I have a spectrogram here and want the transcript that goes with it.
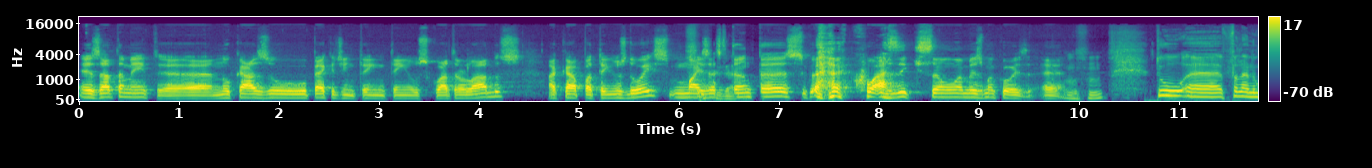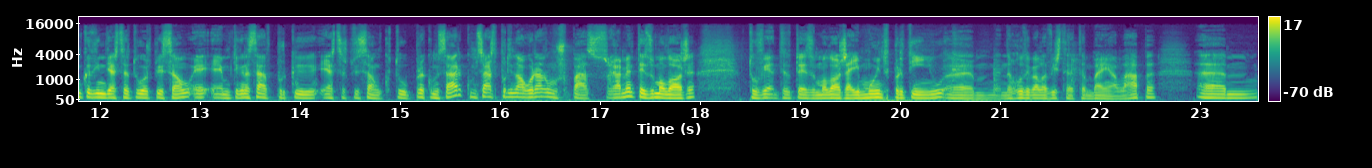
Exatamente. Uh, no caso, o packaging tem, tem os quatro lados, a capa tem os dois, mas Sim, as tantas quase que são a mesma coisa. É. Uhum. Tu, uh, falando um bocadinho desta tua exposição, é, é, muito engraçado porque esta exposição que tu, para começar, começaste por inaugurar um espaço. Realmente tens uma loja, tu, vê, tu tens uma loja aí muito pertinho, uh, na Rua de Bela Vista também, à Lapa, um,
